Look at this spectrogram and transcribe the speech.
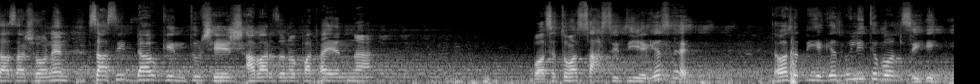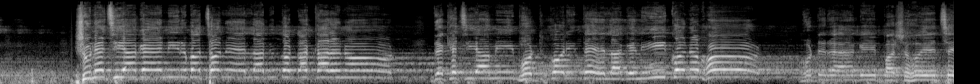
চাচা, শোনেন চাষির ডাও কিন্তু শেষ, আবার যেন পাঠায়েন না। বলছে, তোমার চাষি দিয়ে গেছে? বলছে, দিয়ে গেছে বলেই তো বলছি। শুনেছি আগে নির্বাচনে লাগতো টাকার নোট দেখেছি আমি ভোট করিতে লাগেনি কোন ভোট। ভোটের আগে পাশ হয়েছে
